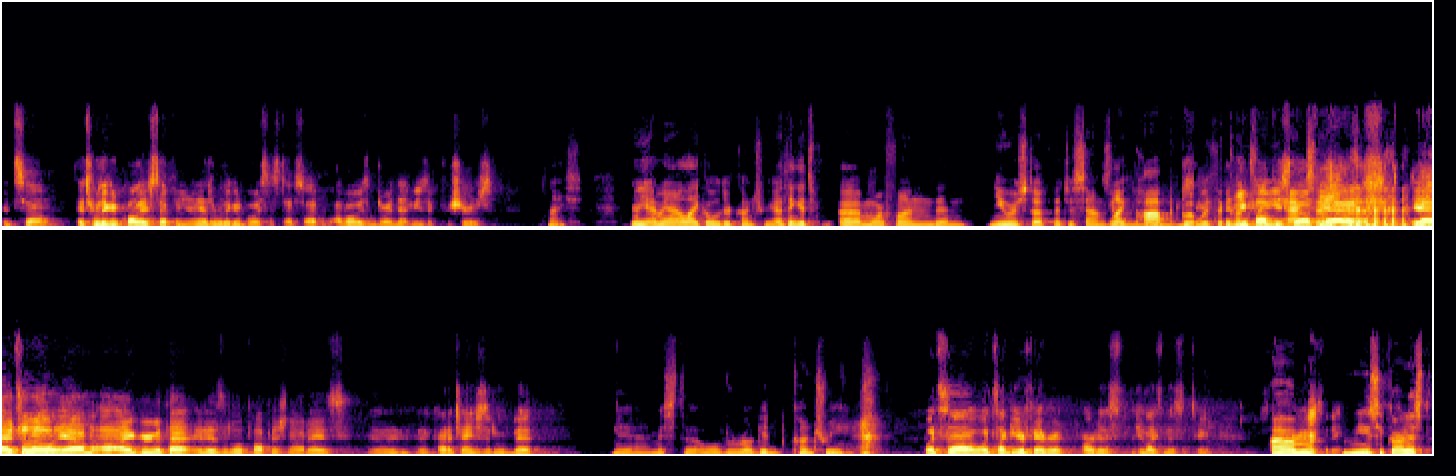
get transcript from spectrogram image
it's um it's really good quality stuff, and you know, he has a really good voice and stuff. So I've I've always enjoyed that music for sure. Nice. No, Yeah, I mean, I like older country. I think it's uh, more fun than newer stuff that just sounds like the- pop, but with a the new country poppy stuff, accent. Yeah, it's a little yeah. I, I agree with that. It is a little popish nowadays. Yeah, It, kind of changed it a little bit. yeah, I miss the old rugged country. What's uh what's like your favorite artist that you like to listen to? Just out of Um, music artist,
